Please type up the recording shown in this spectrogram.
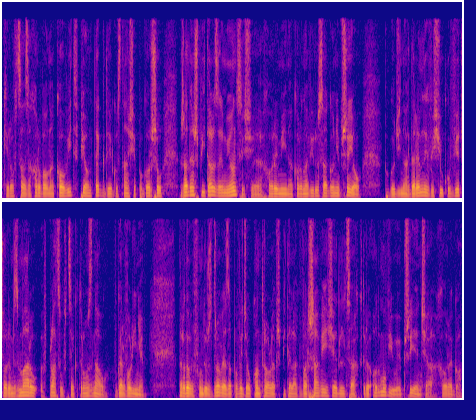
Kierowca zachorował na COVID w piątek, gdy jego stan się pogorszył. Żaden szpital zajmujący się chorymi na koronawirusa go nie przyjął. Po godzinach daremnych wysiłków wieczorem zmarł w placówce, którą znał, w Garwolinie. Narodowy Fundusz Zdrowia zapowiedział kontrolę w szpitalach w Warszawie i Siedlcach, które odmówiły przyjęcia chorego.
